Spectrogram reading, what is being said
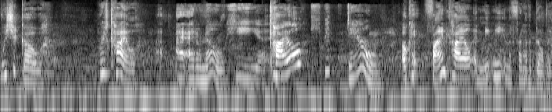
We should go. Where's Kyle? I, I don't know. He. Uh, Kyle? Keep it down. Okay, find Kyle and meet me in the front of the building.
